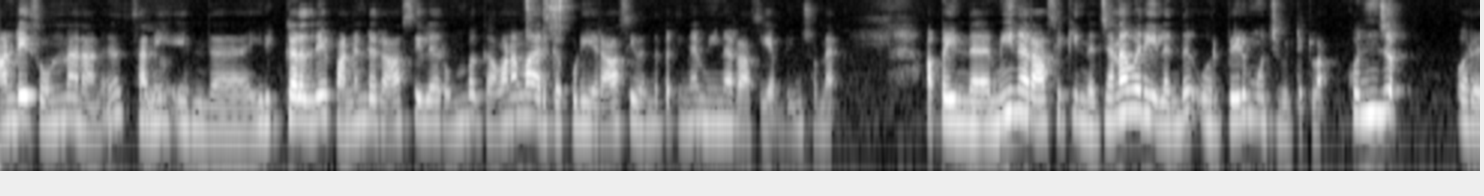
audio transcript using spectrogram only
ஆண்டே சொன்னேன் நான் சனி இந்த இருக்கிறதுலே பன்னெண்டு ராசியில் ரொம்ப கவனமாக இருக்கக்கூடிய ராசி வந்து பார்த்திங்கன்னா மீன ராசி அப்படின்னு சொன்னேன். அப்போ இந்த மீன ராசிக்கு இந்த ஜனவரியிலேருந்து ஒரு பெருமூச்சு விட்டுக்கலாம். கொஞ்சம் ஒரு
